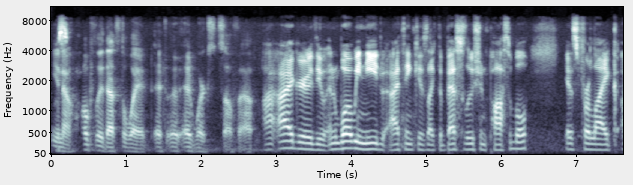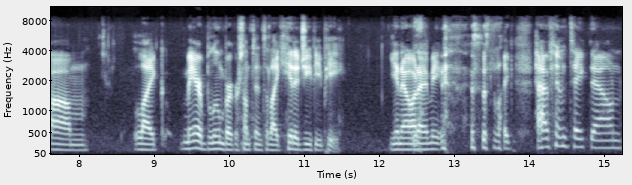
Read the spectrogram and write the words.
you know, hopefully that's the way it, it, it works itself out. I, I, agree with you. And what we need, I think, is like the best solution possible is for like um like Mayor Bloomberg or something to like hit a GPP You know what yeah. I mean? like have him take down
